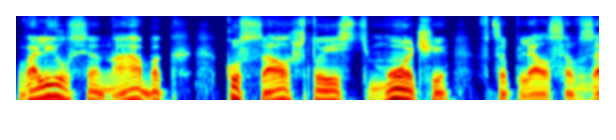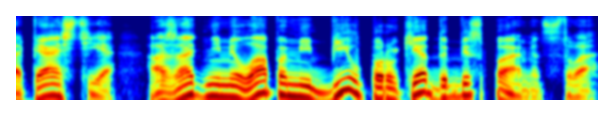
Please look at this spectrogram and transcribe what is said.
валился на бок, кусал, что есть мочи, вцеплялся в запястье, а задними лапами бил по руке до беспамятства.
